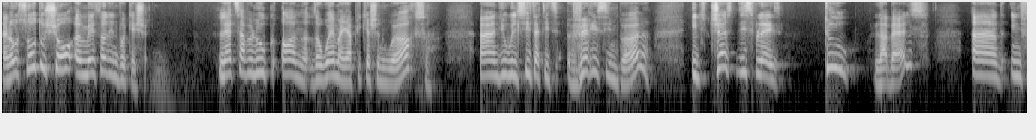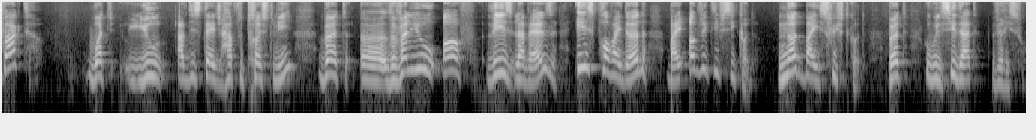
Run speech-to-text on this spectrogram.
and also to show a method invocation. Let's have a look on the way my application works, and you will see that it's very simple. It just displays two labels, and in fact, what you at this stage have to trust me, but uh, the value of these labels is provided by Objective-C code, not by Swift code. But we will see that very soon.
